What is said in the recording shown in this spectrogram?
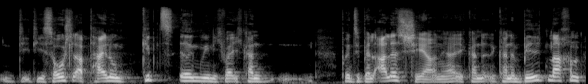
die, die Social-Abteilung gibt's irgendwie nicht, weil ich kann prinzipiell alles scheren. Ja, ich kann, kann ein Bild machen,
